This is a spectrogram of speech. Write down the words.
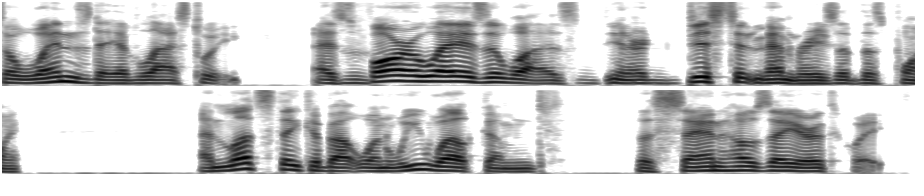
to Wednesday of last week, as far away as it was in our distant memories at this point. And let's think about when we welcomed the San Jose Earthquakes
